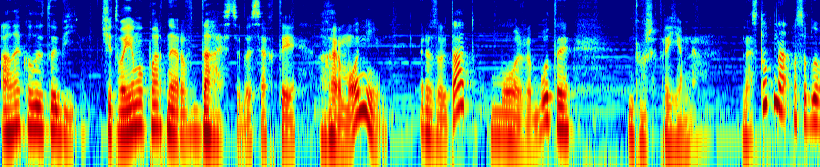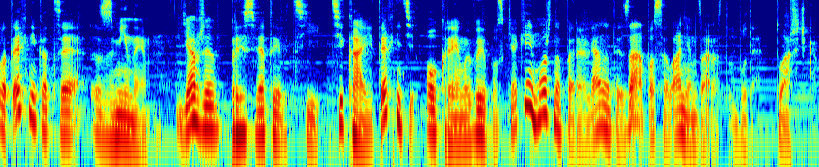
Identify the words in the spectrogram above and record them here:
Але коли тобі чи твоєму партнеру вдасться досягти гармонії, результат може бути дуже приємним. Наступна особлива техніка це зміни. Я вже присвятив цій цікавій техніці окремий випуск, який можна переглянути за посиланням. Зараз тут буде плашечка.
